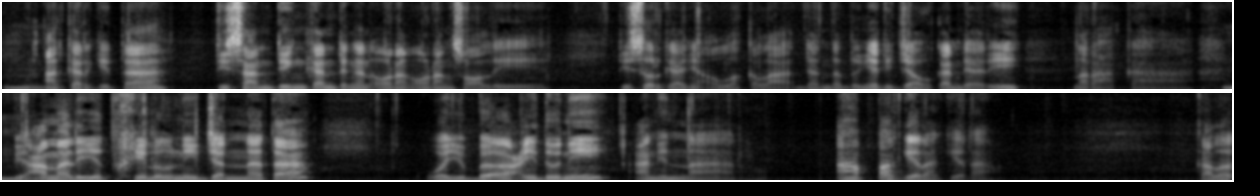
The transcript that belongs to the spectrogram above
hmm. agar kita disandingkan dengan orang-orang solih di surganya Allah kelak dan tentunya dijauhkan dari neraka. Hmm. Bi amali yudkhiluni jannata wa yubaiduni anin nar. Apa kira-kira? Kalau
